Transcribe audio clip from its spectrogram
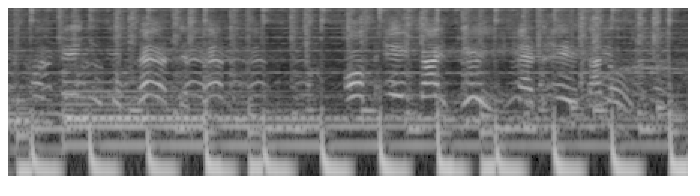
not continue to bear the burden of HIV and AIDS alone.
